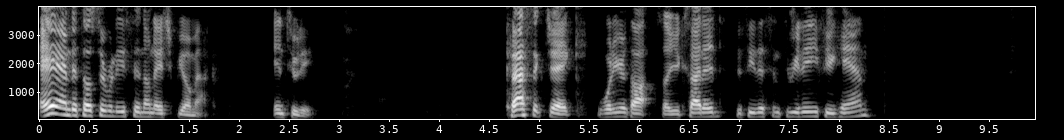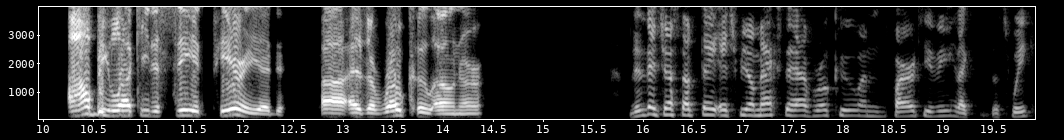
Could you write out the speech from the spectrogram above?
And it's also releasing on HBO Max in 2D. Classic Jake, what are your thoughts? Are you excited to see this in 3D if you can? I'll be lucky to see it, period, uh, as a Roku owner. Didn't they just update HBO Max to have Roku and Fire TV like this week?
